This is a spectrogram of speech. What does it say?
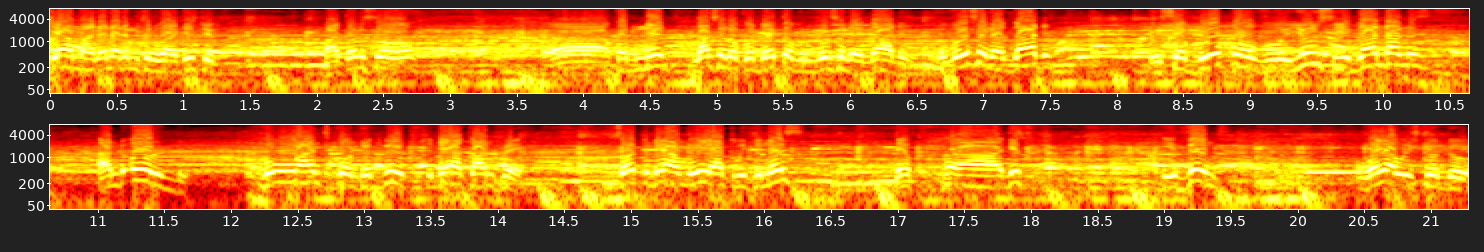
Chairman and Muturwa District, but also uh, coordinate, National Coordinator of Revolutionary Guard. Revolutionary Guard is a group of youth Ugandans and old who want to contribute to their country. So today I'm here to witness the, uh, this event where we should do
